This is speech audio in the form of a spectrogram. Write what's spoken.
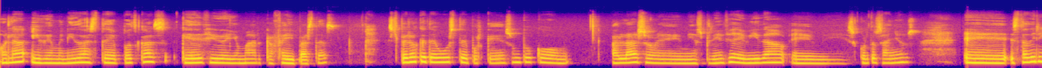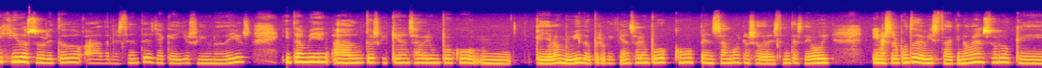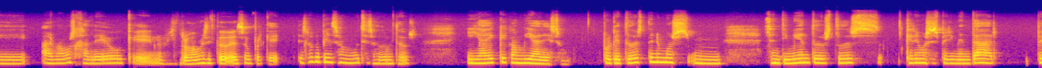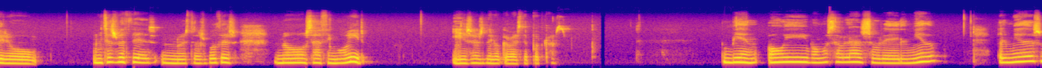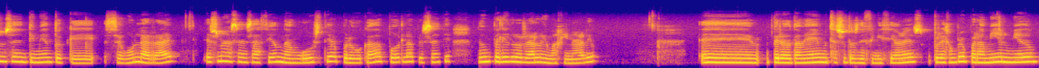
Hola y bienvenido a este podcast que he decidido llamar Café y Pastas. Espero que te guste porque es un poco hablar sobre mi experiencia de vida en mis cortos años. Eh, está dirigido sobre todo a adolescentes, ya que yo soy uno de ellos, y también a adultos que quieran saber un poco mm, que ya lo han vivido, pero que quieran saber un poco cómo pensamos los adolescentes de hoy y nuestro punto de vista, que no vean solo que armamos jaleo, que nos drogamos y todo eso, porque es lo que piensan muchos adultos y hay que cambiar eso, porque todos tenemos mm, sentimientos, todos queremos experimentar, pero muchas veces nuestras voces no se hacen oír y eso es de lo que va este podcast. Bien, hoy vamos a hablar sobre el miedo. El miedo es un sentimiento que, según la RAE, es una sensación de angustia provocada por la presencia de un peligro real o imaginario. Eh, pero también hay muchas otras definiciones. Por ejemplo, para mí el miedo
